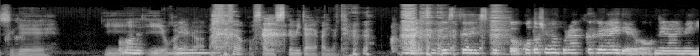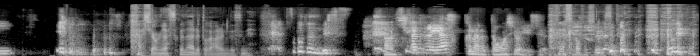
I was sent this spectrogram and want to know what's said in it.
すすげえ。いいそうなんです、よいいお金がね、サブスクみたいな感じになってる。はい、サブスクです。ちょっと今年のブラックフライデーを狙い目に。しかも安くなるとかあるんですね。そうなんです。あの資格が安くなるって面白いですよね。面白いですね。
